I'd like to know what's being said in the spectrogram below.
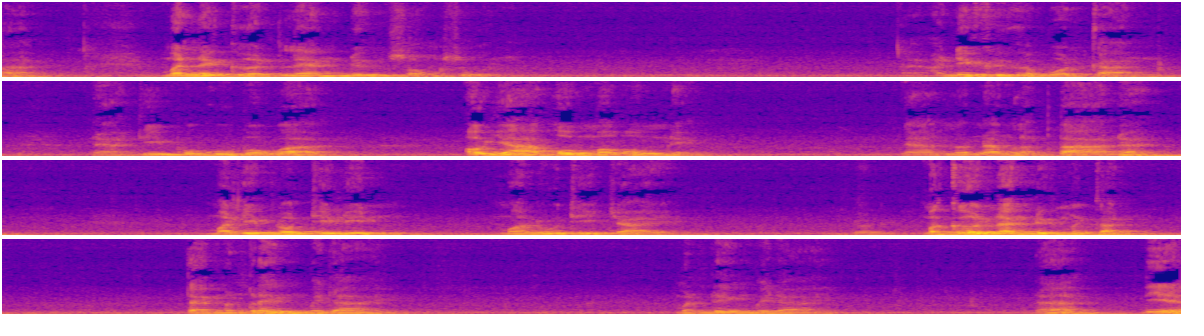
มาก มันเลยเกิดแรงดึงสองส่วน อันนี้คือกระบวนการ นะที่พ่อครูบอกว่า เอายาอมมาอมเนี่ยนะเรานั่งหลับตานะ มาลิมรสที่ลิ้น มารู้ที่ใจมาเกิดแรงดึงเหมือนกัน แต่มันเร่งไม่ได้ มันเร่งไม่ได้ นะ เนี่ย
